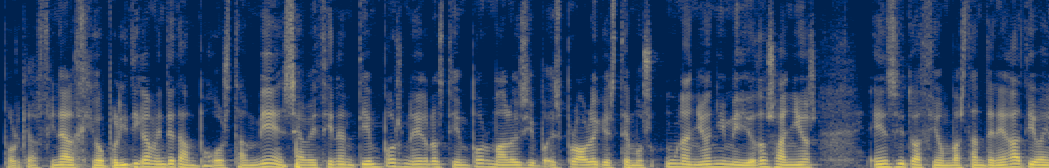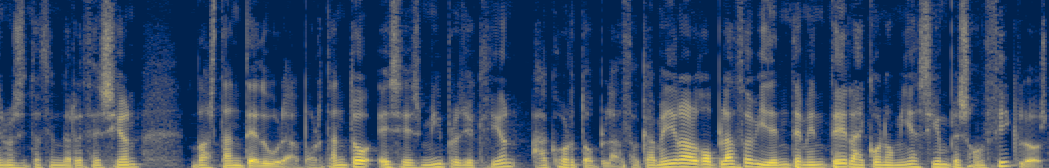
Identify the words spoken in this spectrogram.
porque al final geopolíticamente tampoco están bien. Se avecinan tiempos negros, tiempos malos y es probable que estemos un año, año y medio, dos años en situación bastante negativa y en una situación de recesión bastante dura. Por tanto, esa es mi proyección a corto plazo. Que a medio y largo plazo, evidentemente, la economía siempre son ciclos.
